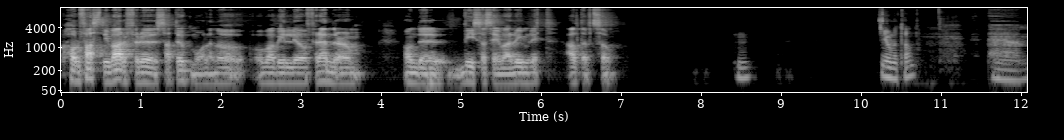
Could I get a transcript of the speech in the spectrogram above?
håll fast i varför du satte upp målen och, och var villig att förändra dem om det visar sig vara rimligt allt eftersom. Jonathan? Ehm,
